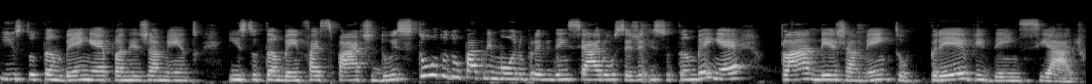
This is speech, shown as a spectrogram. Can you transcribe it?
Isto também é planejamento, isto também faz parte do estudo do patrimônio previdenciário, ou seja, isso também é planejamento previdenciário.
